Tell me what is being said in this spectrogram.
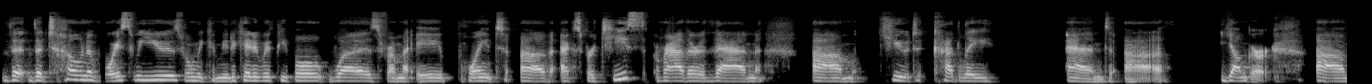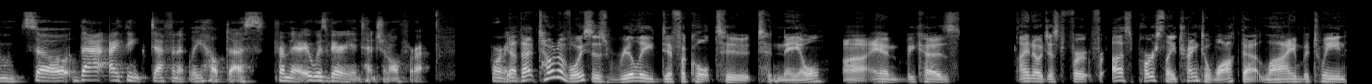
the, the tone of voice we used when we communicated with people was from a point of expertise rather than, um, cute, cuddly, and, uh, younger. Um, so that I think definitely helped us from there. It was very intentional for us for me. Yeah, that tone of voice is really difficult to to nail, uh, and because I know just for for us personally, trying to walk that line between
